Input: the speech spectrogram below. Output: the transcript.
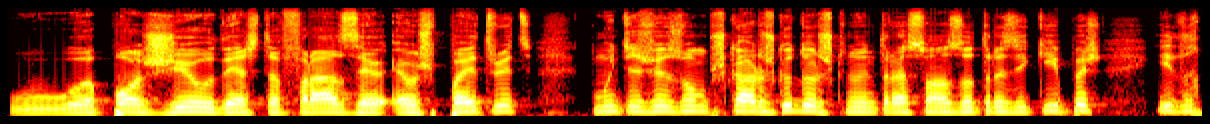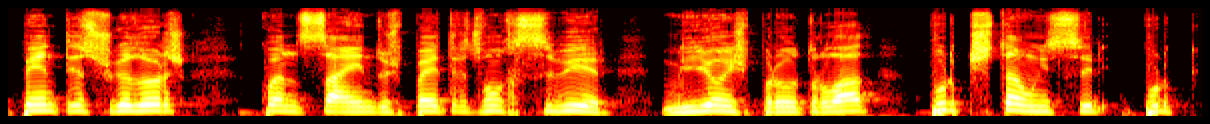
o apogeu desta frase é, é, os Patriots, que muitas vezes vão buscar os jogadores que não interessam às outras equipas e de repente esses jogadores, quando saem dos Patriots, vão receber milhões para o outro lado porque estão inseridos, porque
